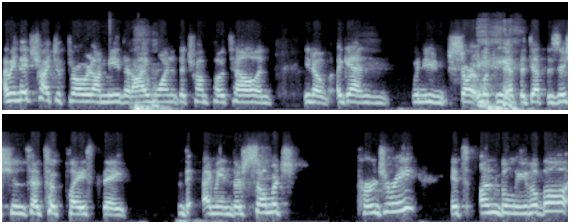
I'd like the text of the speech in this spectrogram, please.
I mean, they tried to throw it on me that I wanted the Trump Hotel. And, you know, again, when you start looking at the depositions that took place, they, they, I mean, there's so much perjury. It's unbelievable.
